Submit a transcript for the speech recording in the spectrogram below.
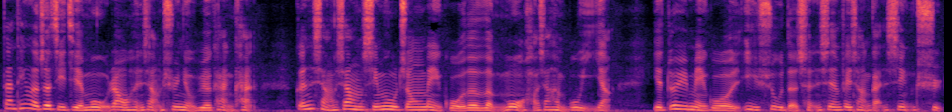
但听了这集节目，让我很想去纽约看看，跟想象心目中美国的冷漠好像很不一样，也对于美国艺术的呈现非常感兴趣。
